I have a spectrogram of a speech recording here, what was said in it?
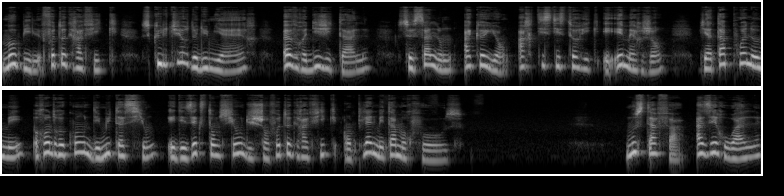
mobiles photographiques, sculptures de lumière, œuvres digitales, ce salon accueillant artistes historiques et émergents vient à point nommé rendre compte des mutations et des extensions du champ photographique en pleine métamorphose. Mustapha Azeroual,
